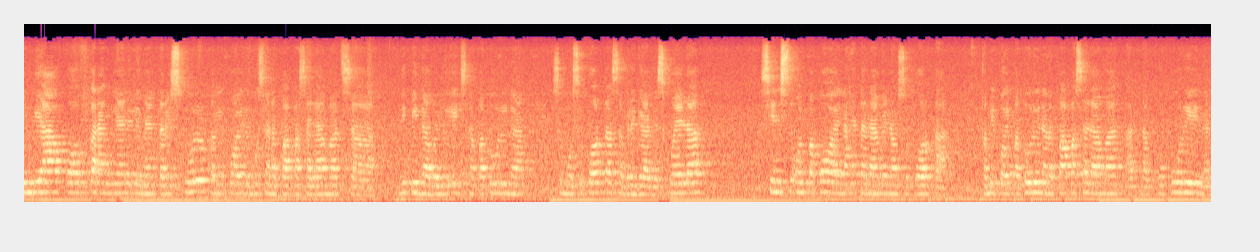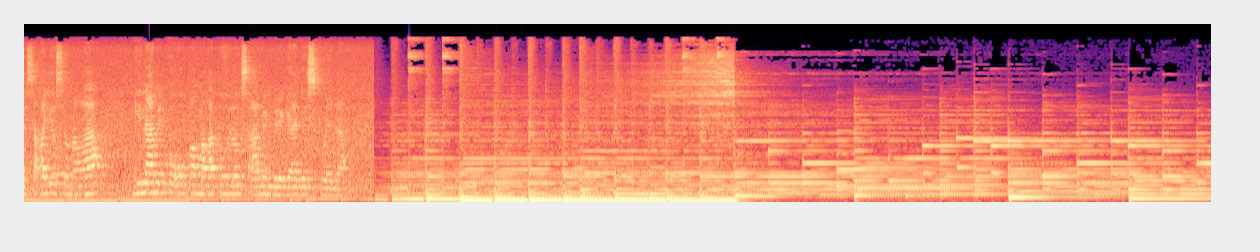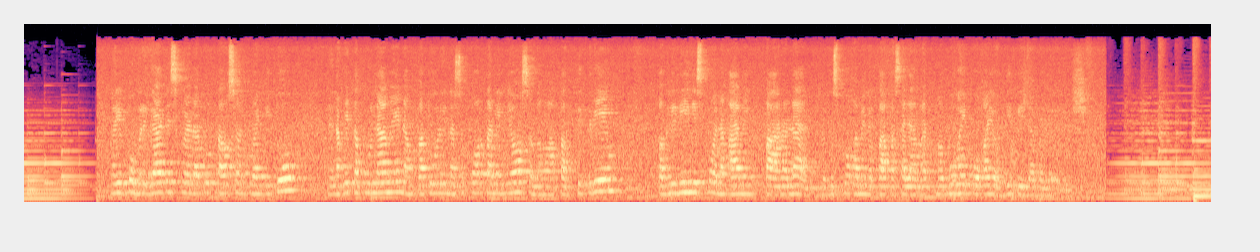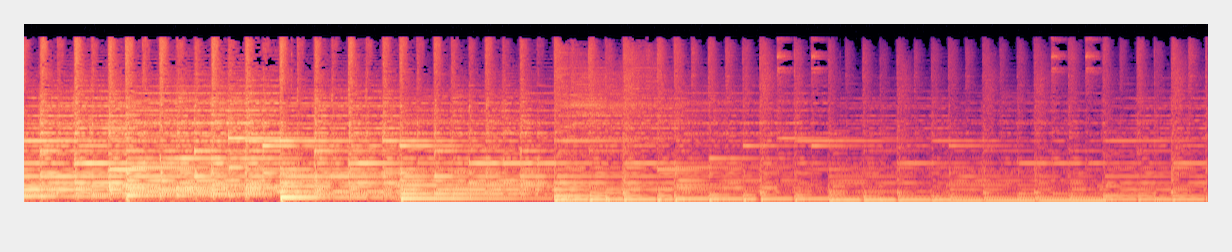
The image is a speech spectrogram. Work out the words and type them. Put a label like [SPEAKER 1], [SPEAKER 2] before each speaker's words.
[SPEAKER 1] In behalf of Karangian Elementary School, kami po ay lubos na nagpapasalamat sa DPWH na patuloy na sumusuporta sa Brigada Eskwela. Since noon pa po ay nakita namin ang suporta. Kami po ay patuloy na nagpapasalamat at nagpupuri na isa kayo sa mga ginamit po upang makatulong sa aming Brigada Eskwela. Po, Brigada Eskwela 2022, na nakita po namin ang patuloy na suporta ninyo sa mga pagtitrim, paglilinis po ng aming paaralan. Lubos po kami nagpapasalamat. Mabuhay po kayo, DPWH.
